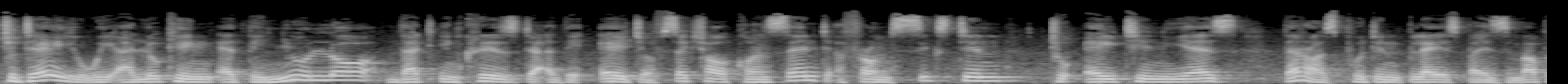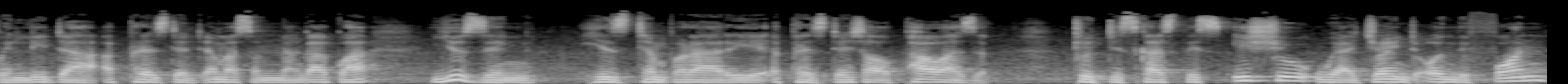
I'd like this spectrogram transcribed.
Today, we are looking at the new law that increased the age of sexual consent from 16 to 18 years that was put in place by Zimbabwean leader President Emmerson Mnangagwa using his temporary presidential powers. To discuss this issue, we are joined on the phone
